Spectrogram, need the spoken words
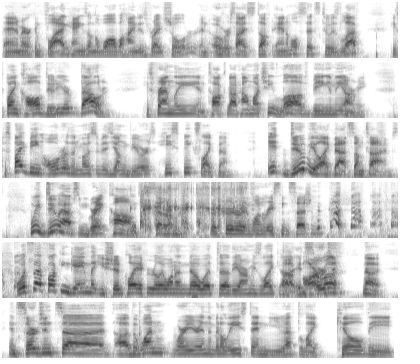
An American flag hangs on the wall behind his right shoulder. An oversized stuffed animal sits to his left. He's playing Call of Duty or Valorant. He's friendly and talks about how much he loves being in the Army. Despite being older than most of his young viewers, he speaks like them. It do be like that sometimes. We do have some great comms, said a recruiter in one recent session. What's that fucking game that you should play if you really want to know what uh, the Army's like? Uh, Arma? No, Insurgent. Uh, uh, the one where you're in the Middle East and you have to like kill the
